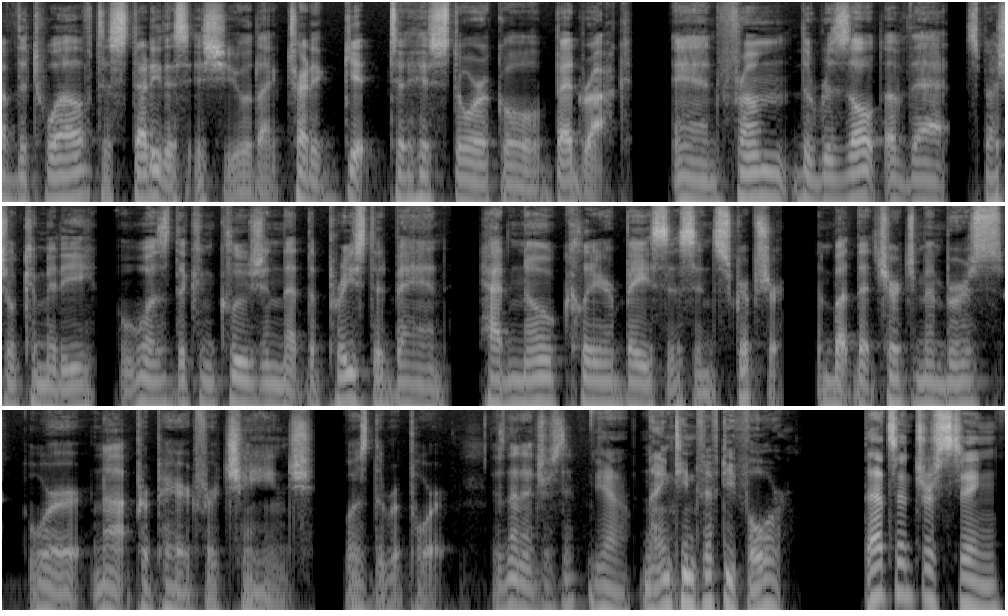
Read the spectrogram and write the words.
of the 12 to study this issue, like try to get to historical bedrock. And from the result of that special committee was the conclusion that the priesthood ban had no clear basis in Scripture, but that church members were not prepared for change, was the report. Isn't that interesting? Yeah. 1954. That's interesting.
